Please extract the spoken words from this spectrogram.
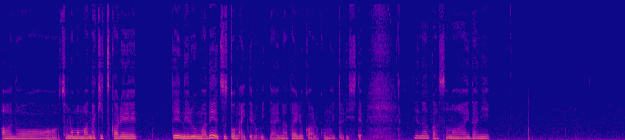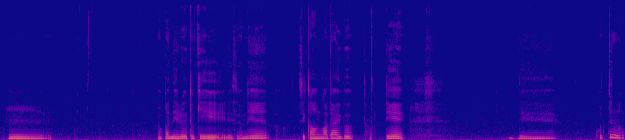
あのー、そのまま泣き疲れて寝るまでずっと泣いてるみたいな体力ある子もいたりして。でなんかその間にうんやっぱ寝る時ですよね。時間がだいぶ経ってでこっちの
